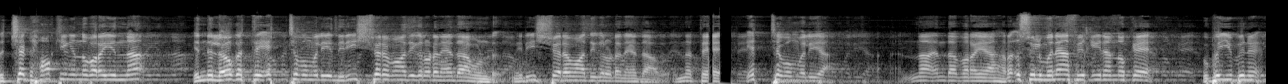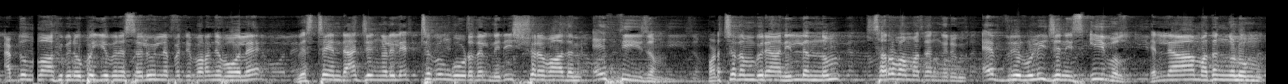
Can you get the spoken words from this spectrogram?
റിച്ചർഡ് ഹോക്കിംഗ് എന്ന് പറയുന്ന ഇന്ന് ലോകത്തെ ഏറ്റവും വലിയ നിരീശ്വരവാദികളുടെ നേതാവുണ്ട്. നിരീശ്വരവാദികളുടെ നേതാവ്. ഇന്നത്തെ ഏറ്റവും വലിയ എന്താ പറയാ റസുൽ മുനാഫിഖീൻ എന്നൊക്കെ ഉബയ്യുബിന് അബ്ദുല്ലാഹിബിൻ ഉബയ്യുബിന് സലൂലിനെ പറ്റി പറഞ്ഞ പോലെ വെസ്റ്റേൺ രാജ്യങ്ങളിൽ ഏറ്റവും കൂടുതൽ നിരീശ്വരവാദം എത്തീസം പടച്ചതമ്പുരാൻ ഇല്ലെന്നും സർവമതങ്ങളും എവ്രി റിലിജൻ ഇസ് ഈവൽ എല്ലാ മതങ്ങളും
